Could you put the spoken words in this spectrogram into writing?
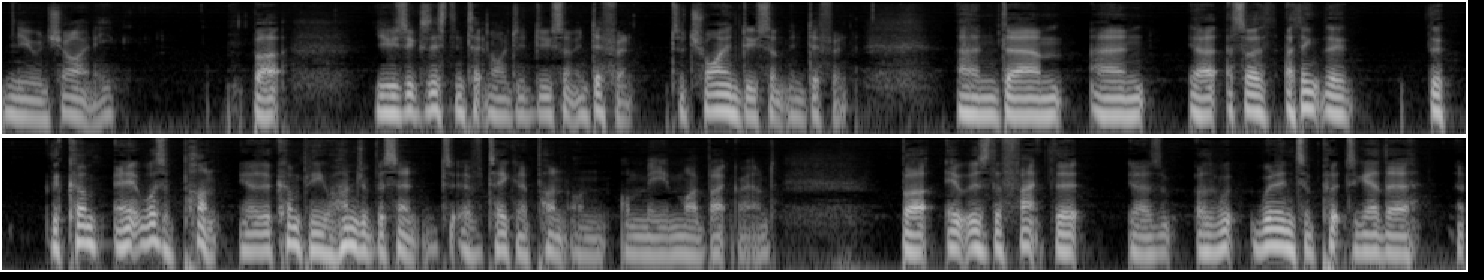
new and shiny, but use existing technology to do something different, to try and do something different. And um, and uh, so I, I think the the the com- and it was a punt. You know, the company 100 percent have taken a punt on on me and my background, but it was the fact that you know, I, was, I was willing to put together. uh,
